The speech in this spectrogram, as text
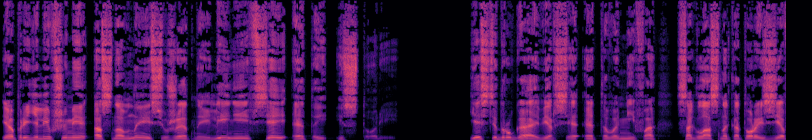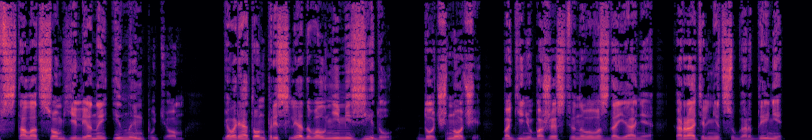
и определившими основные сюжетные линии всей этой истории. Есть и другая версия этого мифа, согласно которой Зевс стал отцом Елены иным путем. Говорят, он преследовал Немезиду, дочь ночи, богиню божественного воздаяния, карательницу гордыни,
